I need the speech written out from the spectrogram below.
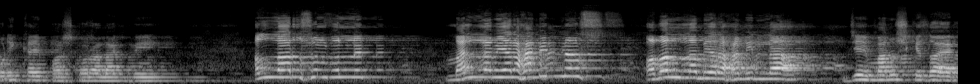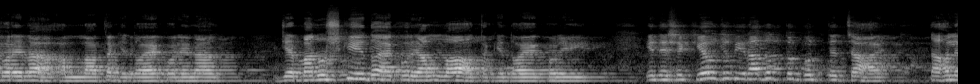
পরীক্ষায় পাশ করা লাগবে। আল্লাহ রসুল বললেন মাল্লাম ইয়ারহামিন্নাস অমাল্লাম হামিল্লা যে মানুষকে দয়া করে না, আল্লাহ তাকে দয়া করে না। যে মানুষকে দয়া করে আল্লাহ তাকে দয়া করে। এদেশে কেউ যদি রাজত্ব করতে চায়, তাহলে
